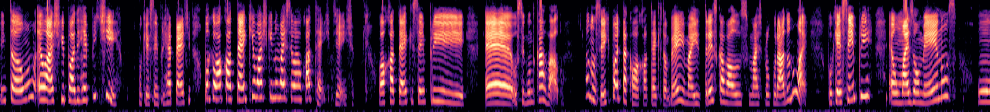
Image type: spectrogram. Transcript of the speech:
Então, eu acho que pode repetir porque sempre repete. Porque o Alcatec eu acho que não vai ser o Alcatec, gente. O Alcatec sempre é o segundo cavalo. Eu não sei que pode estar com o Alcatec também, mas três cavalos mais procurado não é. Porque sempre é um mais ou menos, um,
